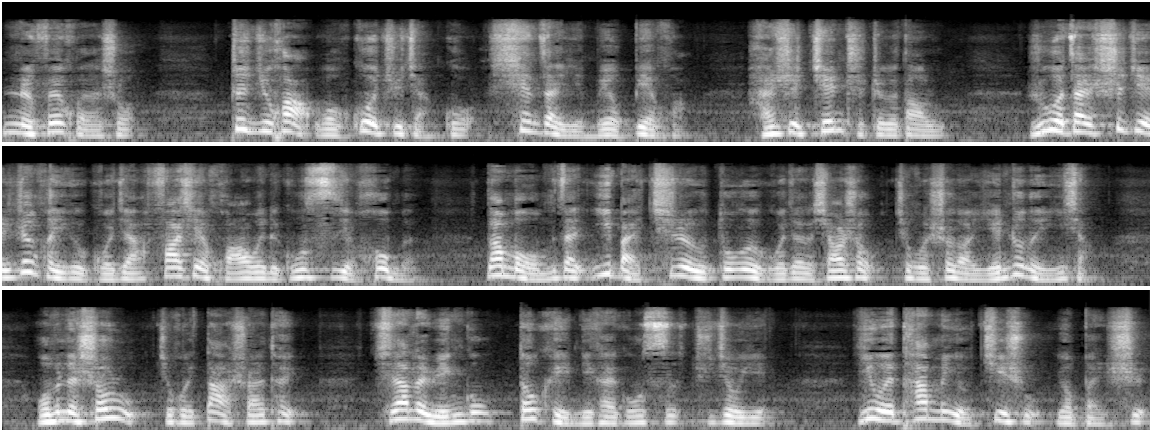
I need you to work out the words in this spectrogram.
任正非回答说。这句话我过去讲过，现在也没有变化，还是坚持这个道路。如果在世界任何一个国家发现华为的公司有后门，那么我们在一百七十多个国家的销售就会受到严重的影响，我们的收入就会大衰退，其他的员工都可以离开公司去就业，因为他们有技术有本事，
